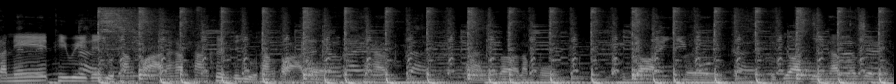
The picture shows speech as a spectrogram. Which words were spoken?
ตอนนี้ทีวีจะอยู่ทางขวานะครับ ทางขึ้นจะอยู่ทางขวาเลยนะครับอ่านี่ก็ลำโพงสุดยอดเลยสุดยอดจริงครับรถเบนซ์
